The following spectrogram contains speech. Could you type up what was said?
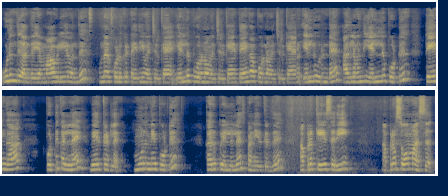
உளுந்து அந்த மாவுலேயே வந்து இன்னொரு கொழுக்கட்டை இதையும் வச்சுருக்கேன். எள்ளு பூரணம் வச்சுருக்கேன் தேங்காய் பூரணம் வச்சுருக்கேன். எள்ளு உருண்டை அதில் வந்து எள்ளு போட்டு தேங்காய் பொட்டுக்கடலை வேர்க்கடலை மூணுமே போட்டு கருப்பு எள்ளில் பண்ணியிருக்கிறது. அப்புறம் கேசரி அப்புறம் சோமாஸ்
